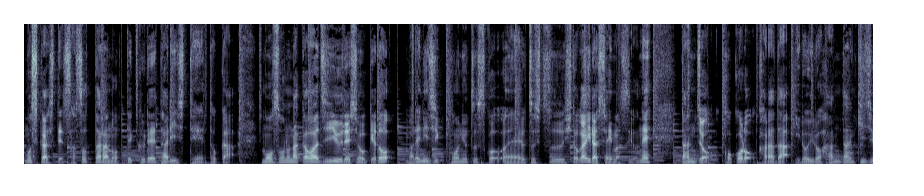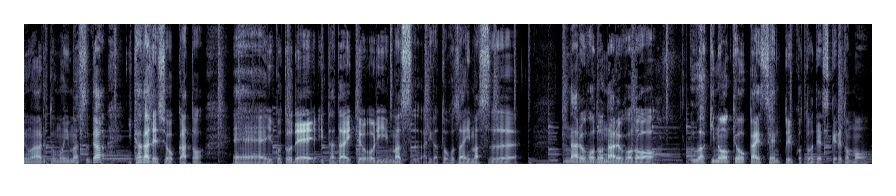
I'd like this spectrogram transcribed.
もしかして誘ったら乗ってくれたりしてとか、妄想の中は自由でしょうけど、稀に実行に移す子、えー移す人がいらっしゃいますよね。男女、心、体、いろいろ判断基準はあると思いますが、いかがでしょうかと、えーいうことでいただいております。ありがとうございます。なるほど、なるほど。浮気の境界線ということですけれども、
